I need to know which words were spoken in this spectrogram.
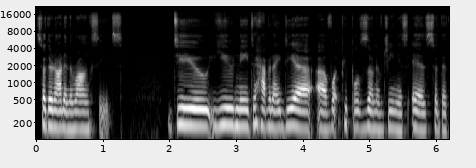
so they're not in the wrong seats? Do you need to have an idea of what people's zone of genius is so that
